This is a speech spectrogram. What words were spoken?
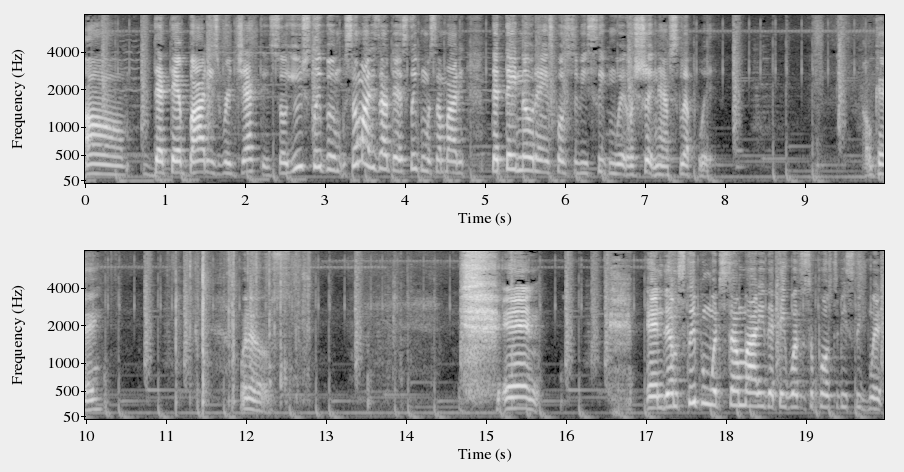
um that their body's rejected. So you sleeping somebody's out there sleeping with somebody that they know they ain't supposed to be sleeping with or shouldn't have slept with. Okay? What else? And and them sleeping with somebody that they wasn't supposed to be sleeping with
